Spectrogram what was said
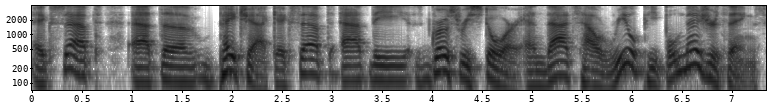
except at the paycheck, except at the grocery store. And that's how real people measure things.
